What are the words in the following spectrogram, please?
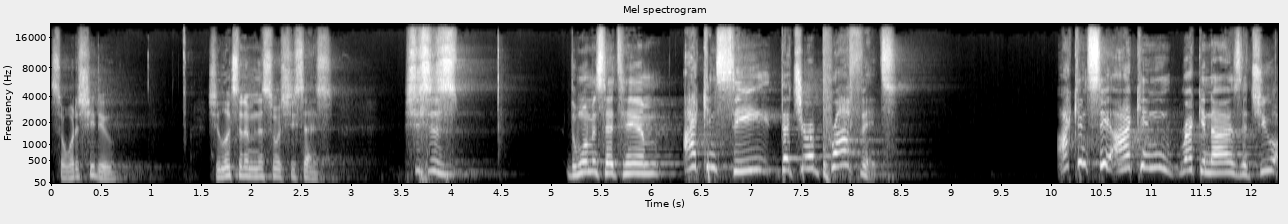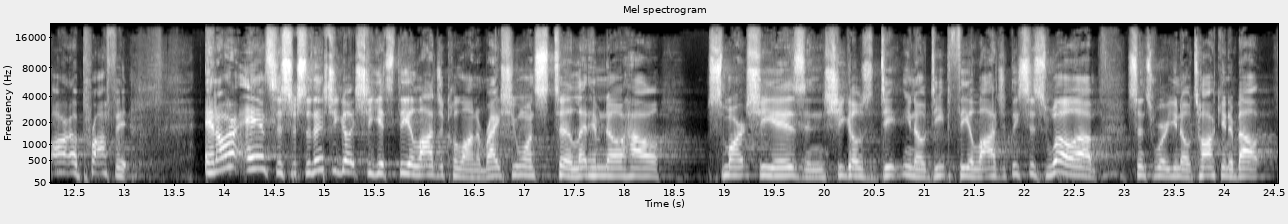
So what does she do? She looks at him and this is what she says. She says, The woman said to him, I can see that you're a prophet. I can see, I can recognize that you are a prophet. And our ancestors, so then she goes, she gets theological on him, right? She wants to let him know how smart she is, and she goes deep, you know, deep theologically. She says, Well, uh, since we're, you know, talking about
